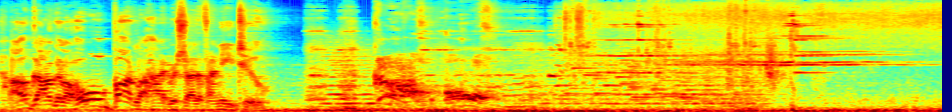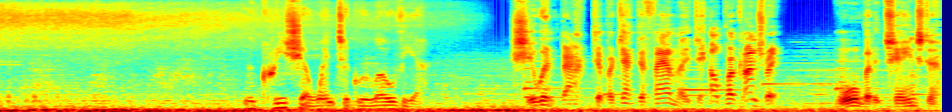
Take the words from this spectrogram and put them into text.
I'll gargle a whole bottle of hydrosol if I need to. Lucrecia went to Grulovia. She went back to protect her family, to help her country. Oh, but it changed her.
